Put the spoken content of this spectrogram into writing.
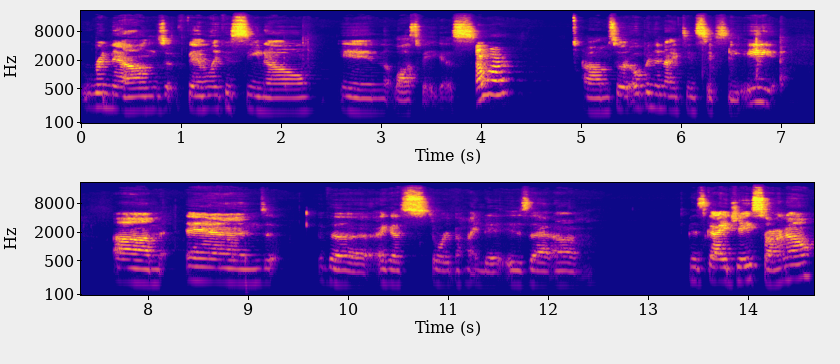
renowned family casino in Las Vegas. okay. Um, so it opened in 1968, um, and the I guess story behind it is that um, this guy Jay Sarno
